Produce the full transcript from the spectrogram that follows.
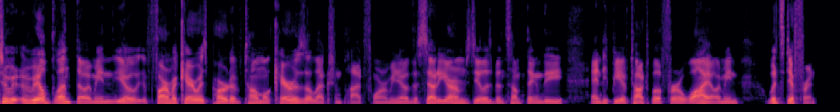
To be real blunt, though, I mean, you know, pharmacare was part of Tom Mulcair's election platform. You know, the Saudi arms deal has been something the NDP have talked about for a while. I mean, what's different?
